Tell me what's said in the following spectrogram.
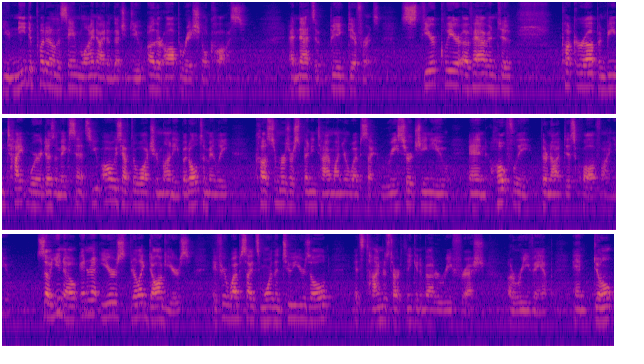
you need to put it on the same line item that you do other operational costs. And that's a big difference. Steer clear of having to pucker up and being tight where it doesn't make sense. You always have to watch your money, but ultimately, customers are spending time on your website, researching you, and hopefully they're not disqualifying you. So, you know, internet years, they're like dog years. If your website's more than two years old, it's time to start thinking about a refresh, a revamp, and don't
